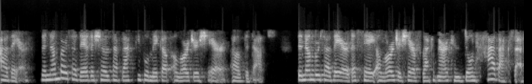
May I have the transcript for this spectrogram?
are there. The numbers are there that shows that black people make up a larger share of the deaths. The numbers are there that say a larger share of black Americans don't have access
